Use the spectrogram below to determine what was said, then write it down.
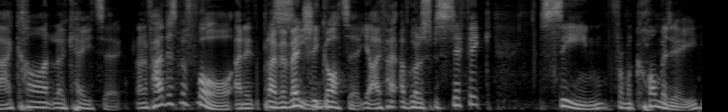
I can't locate it. And I've had this before, and it, but I've eventually Scene? got it. Yeah, I've, had, I've got a specific scene from a comedy,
